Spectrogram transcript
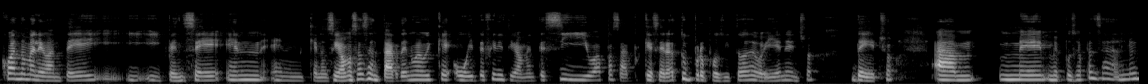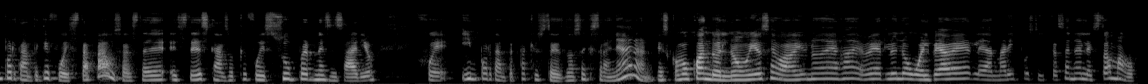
cuando me levanté y, pensé en, en, que nos íbamos a sentar de nuevo y que hoy definitivamente sí iba a pasar, porque ese era tu propósito de hoy en hecho, de hecho, me, me, puse a pensar en lo importante que fue esta pausa, este, este descanso que fue súper necesario fue importante para que ustedes no se extrañaran. Es como cuando el novio se va y uno deja de verlo y lo vuelve a ver, le dan maripositas en el estómago.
